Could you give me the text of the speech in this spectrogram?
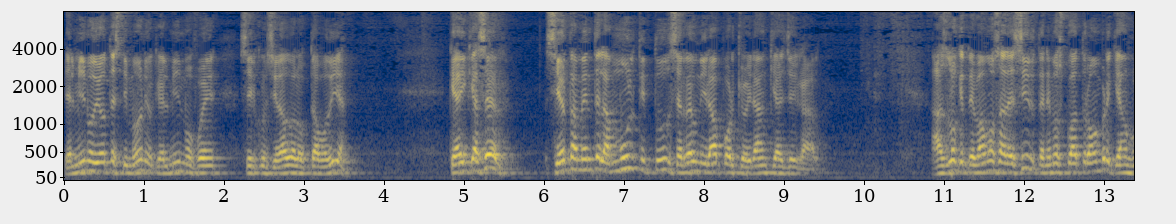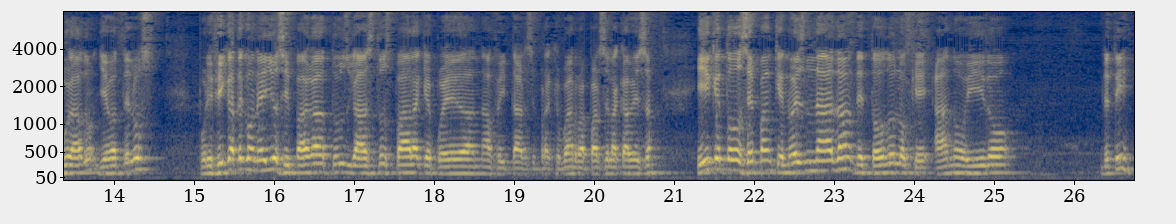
Él mismo dio testimonio que él mismo fue circuncidado al octavo día. ¿Qué hay que hacer? Ciertamente la multitud se reunirá porque oirán que has llegado. Haz lo que te vamos a decir. Tenemos cuatro hombres que han jurado, llévatelos, purifícate con ellos y paga tus gastos para que puedan afeitarse, para que puedan raparse la cabeza y que todos sepan que no es nada de todo lo que han oído de ti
